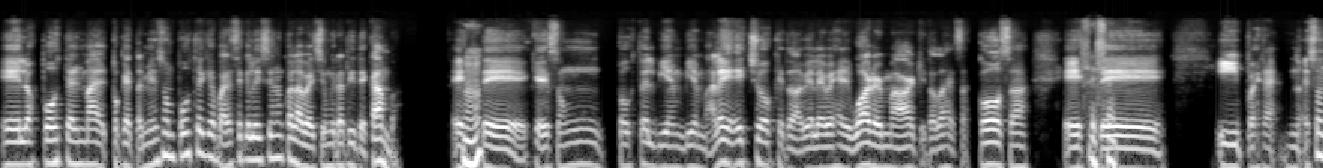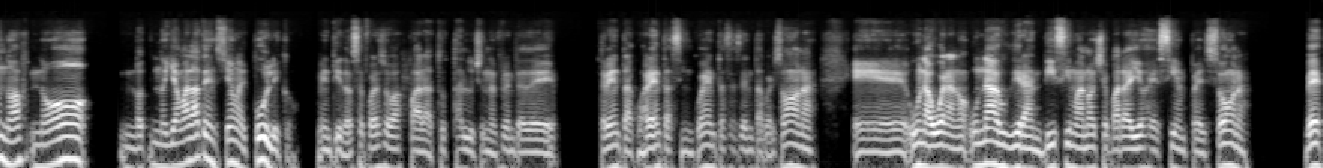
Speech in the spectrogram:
eh, los pósters mal, porque también son pósters que parece que lo hicieron con la versión gratis de Canva. Este, que son pósters bien, bien mal hechos, que todavía le ves el watermark y todas esas cosas. sí. Este, y pues no- eso no, no, no, no llama la atención al público, ¿me entiendes? Entonces, por eso vas para, tú estás luchando en frente de 30, 40, 50, 60 personas. eh, una buena, no- una grandísima noche para ellos es 100 personas. ¿Ves?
